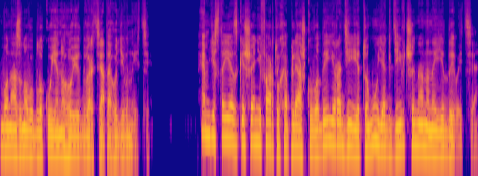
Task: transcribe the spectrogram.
вона знову блокує ногою дверцята годівниці. Ем дістає з кишені фартуха пляшку води і радіє тому, як дівчина на неї дивиться,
